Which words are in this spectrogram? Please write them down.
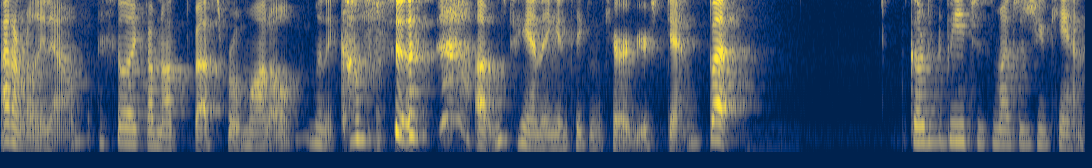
I don't really know. I feel like I'm not the best role model when it comes to um, tanning and taking care of your skin. But go to the beach as much as you can.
